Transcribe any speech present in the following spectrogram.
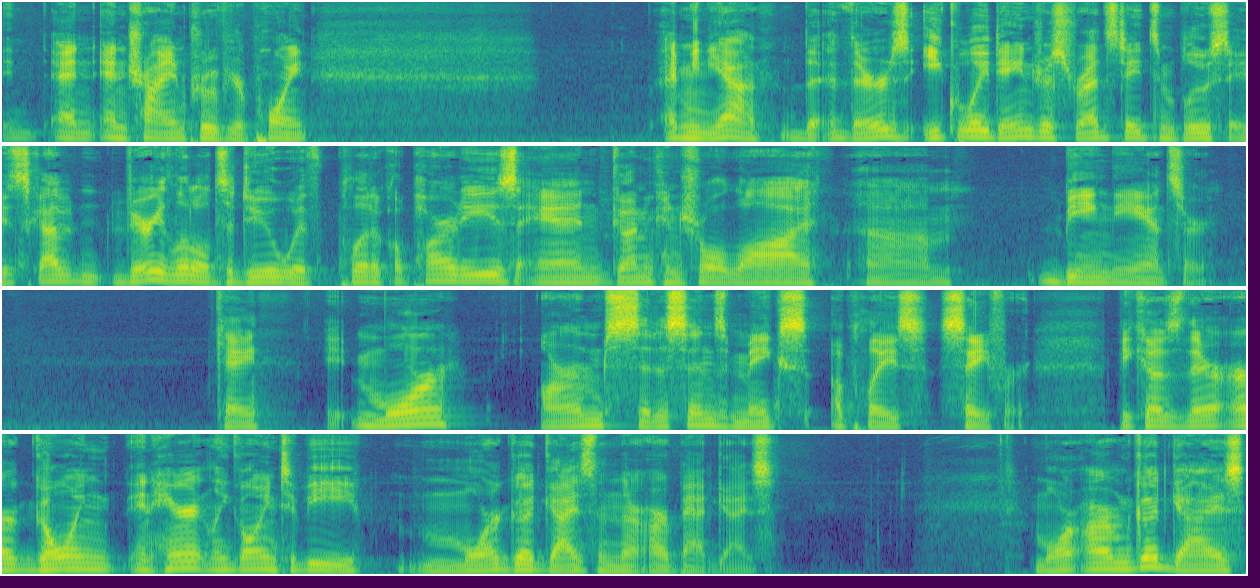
and and try and prove your point. I mean, yeah, th- there's equally dangerous red states and blue states. It's got very little to do with political parties and gun control law um, being the answer. Okay, it, more armed citizens makes a place safer because there are going inherently going to be more good guys than there are bad guys. More armed good guys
